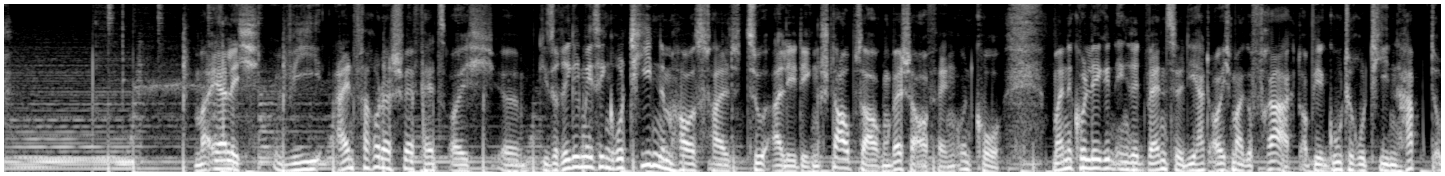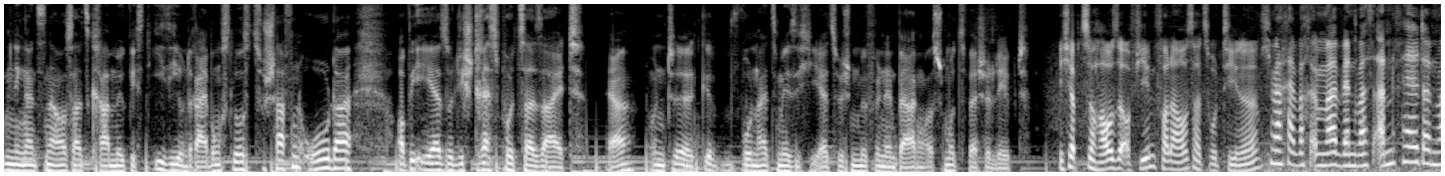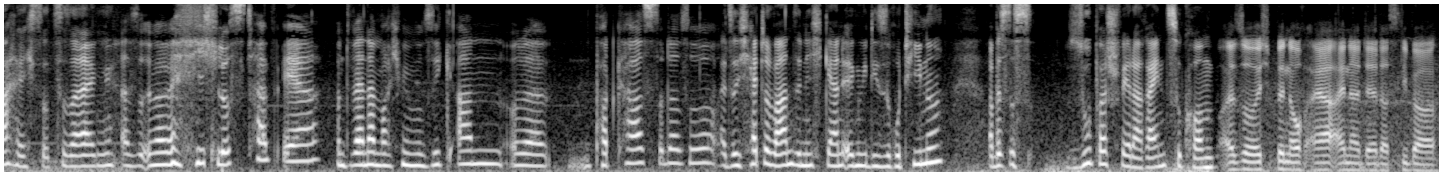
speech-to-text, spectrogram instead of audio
Mal ehrlich, wie einfach oder schwer fällt es euch, äh, diese regelmäßigen Routinen im Haushalt zu erledigen? Staubsaugen, Wäsche aufhängen und Co. Meine Kollegin Ingrid Wenzel, die hat euch mal gefragt, ob ihr gute Routinen habt, um den ganzen Haushaltskram möglichst easy und reibungslos zu schaffen oder ob ihr eher so die Stressputzer seid ja, und äh, gewohnheitsmäßig eher zwischen müffelnden Bergen aus Schmutzwäsche lebt. Ich habe zu Hause auf jeden Fall eine Haushaltsroutine. Ich mache einfach immer, wenn was anfällt, dann mache ich sozusagen. Also immer, wenn ich Lust habe eher. Und wenn, dann mache ich mir Musik an oder einen Podcast oder so. Also ich hätte wahnsinnig gern irgendwie diese Routine, aber es ist super schwer da reinzukommen. Also ich bin auch eher einer, der das lieber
